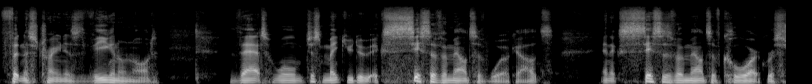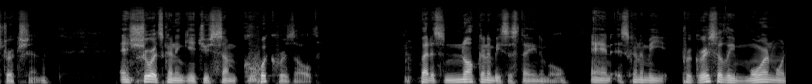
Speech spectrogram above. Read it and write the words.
fitness trainers, vegan or not, that will just make you do excessive amounts of workouts and excessive amounts of caloric restriction. And sure, it's going to get you some quick result, but it's not going to be sustainable. And it's going to be progressively more and more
